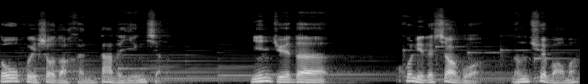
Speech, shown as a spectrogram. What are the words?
都会受到很大的影响。您觉得婚礼的效果能确保吗？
